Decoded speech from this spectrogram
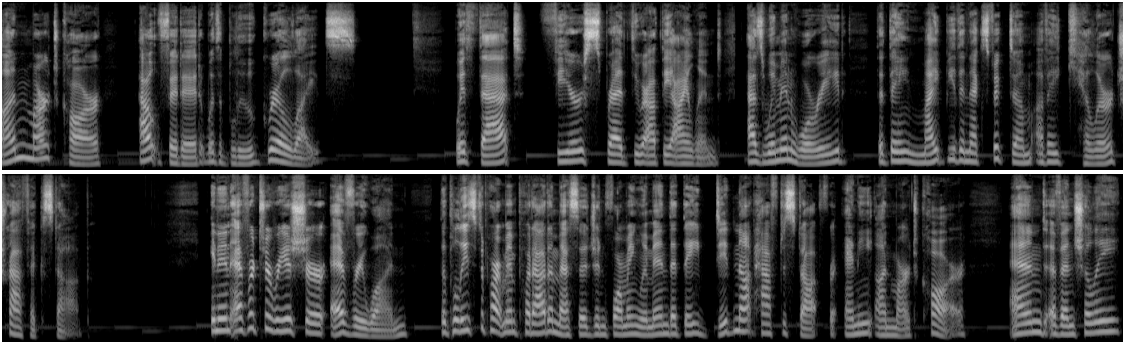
unmarked car outfitted with blue grill lights. With that, fear spread throughout the island as women worried that they might be the next victim of a killer traffic stop. In an effort to reassure everyone, the police department put out a message informing women that they did not have to stop for any unmarked car, and eventually,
